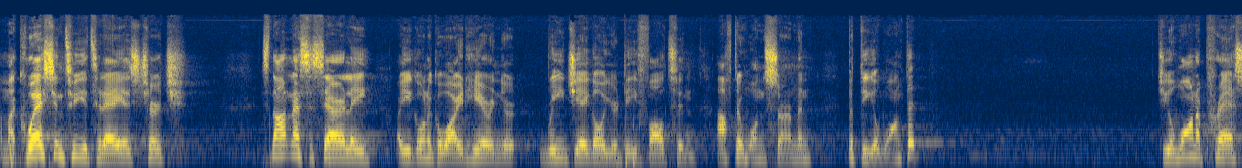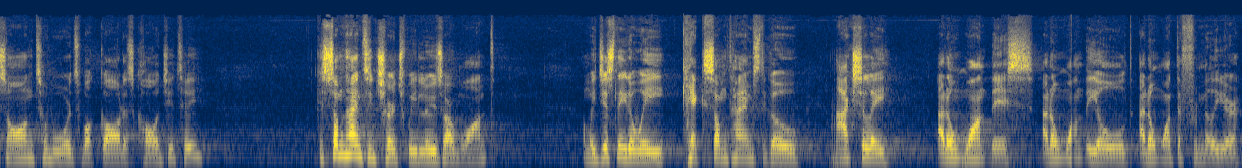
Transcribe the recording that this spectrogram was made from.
And my question to you today is, church, it's not necessarily are you going to go out here and you rejig all your defaults and after one sermon, but do you want it? Do you want to press on towards what God has called you to? Because sometimes in church we lose our want. And we just need a wee kick sometimes to go, actually, I don't want this. I don't want the old. I don't want the familiar.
